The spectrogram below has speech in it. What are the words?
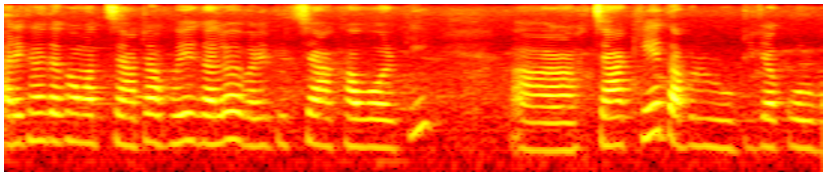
আর এখানে দেখো আমার চাটা হয়ে গেল, এবার একটু চা খাব আর কি। চা খেয়ে তারপরে রুটিটা করব।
